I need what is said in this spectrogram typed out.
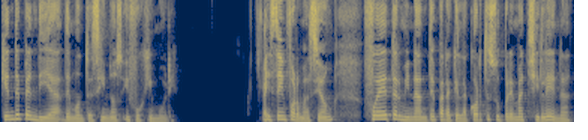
quien dependía de Montesinos y Fujimori. Esta información fue determinante para que la Corte Suprema chilena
